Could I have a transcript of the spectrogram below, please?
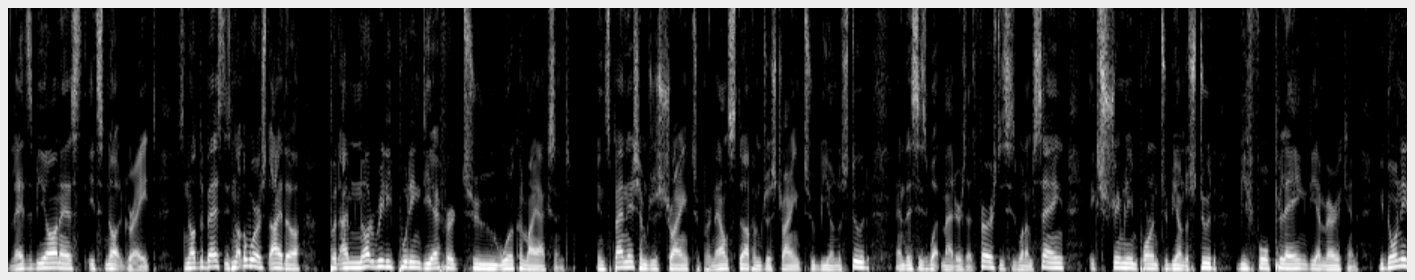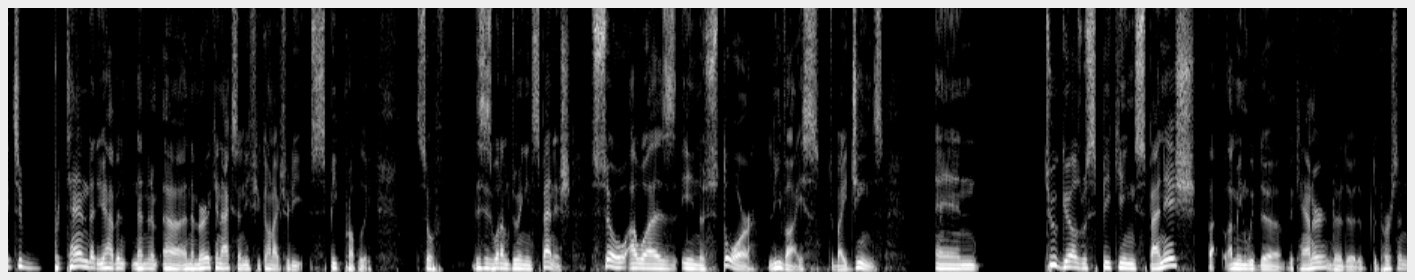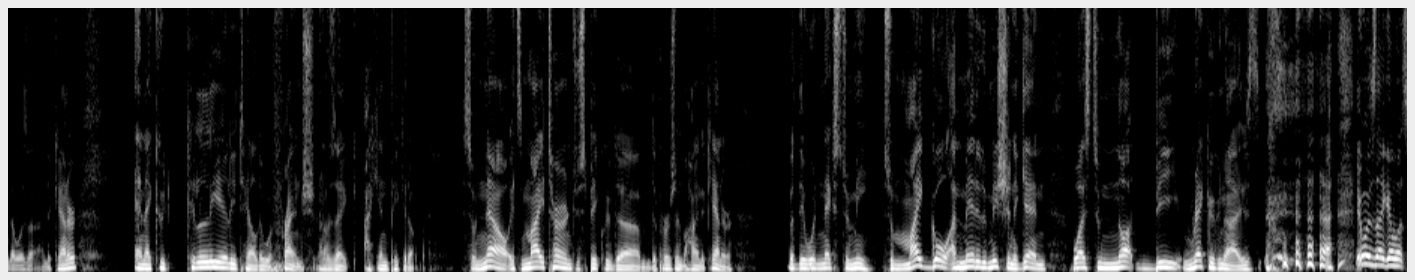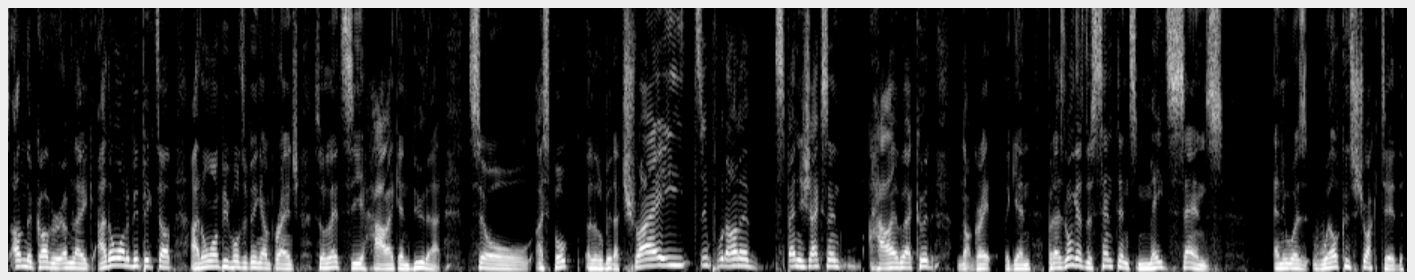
Let's be honest, it's not great. It's not the best, it's not the worst either, but I'm not really putting the effort to work on my accent. In Spanish, I'm just trying to pronounce stuff, I'm just trying to be understood, and this is what matters at first. This is what I'm saying. Extremely important to be understood before playing the American. You don't need to pretend that you have an, an, uh, an American accent if you can't actually speak properly. So, f- this is what I'm doing in Spanish. So, I was in a store, Levi's, to buy jeans, and two girls were speaking Spanish. I mean, with the the counter, the the, the person that was on the counter, and I could clearly tell they were French. I was like, I can pick it up. So now it's my turn to speak with the the person behind the counter but they were next to me. So my goal, I made it a mission again, was to not be recognized. it was like I was undercover. I'm like, I don't want to be picked up. I don't want people to think I'm French. So let's see how I can do that. So I spoke a little bit. I tried to put on a Spanish accent however I could. Not great again, but as long as the sentence made sense and it was well constructed,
